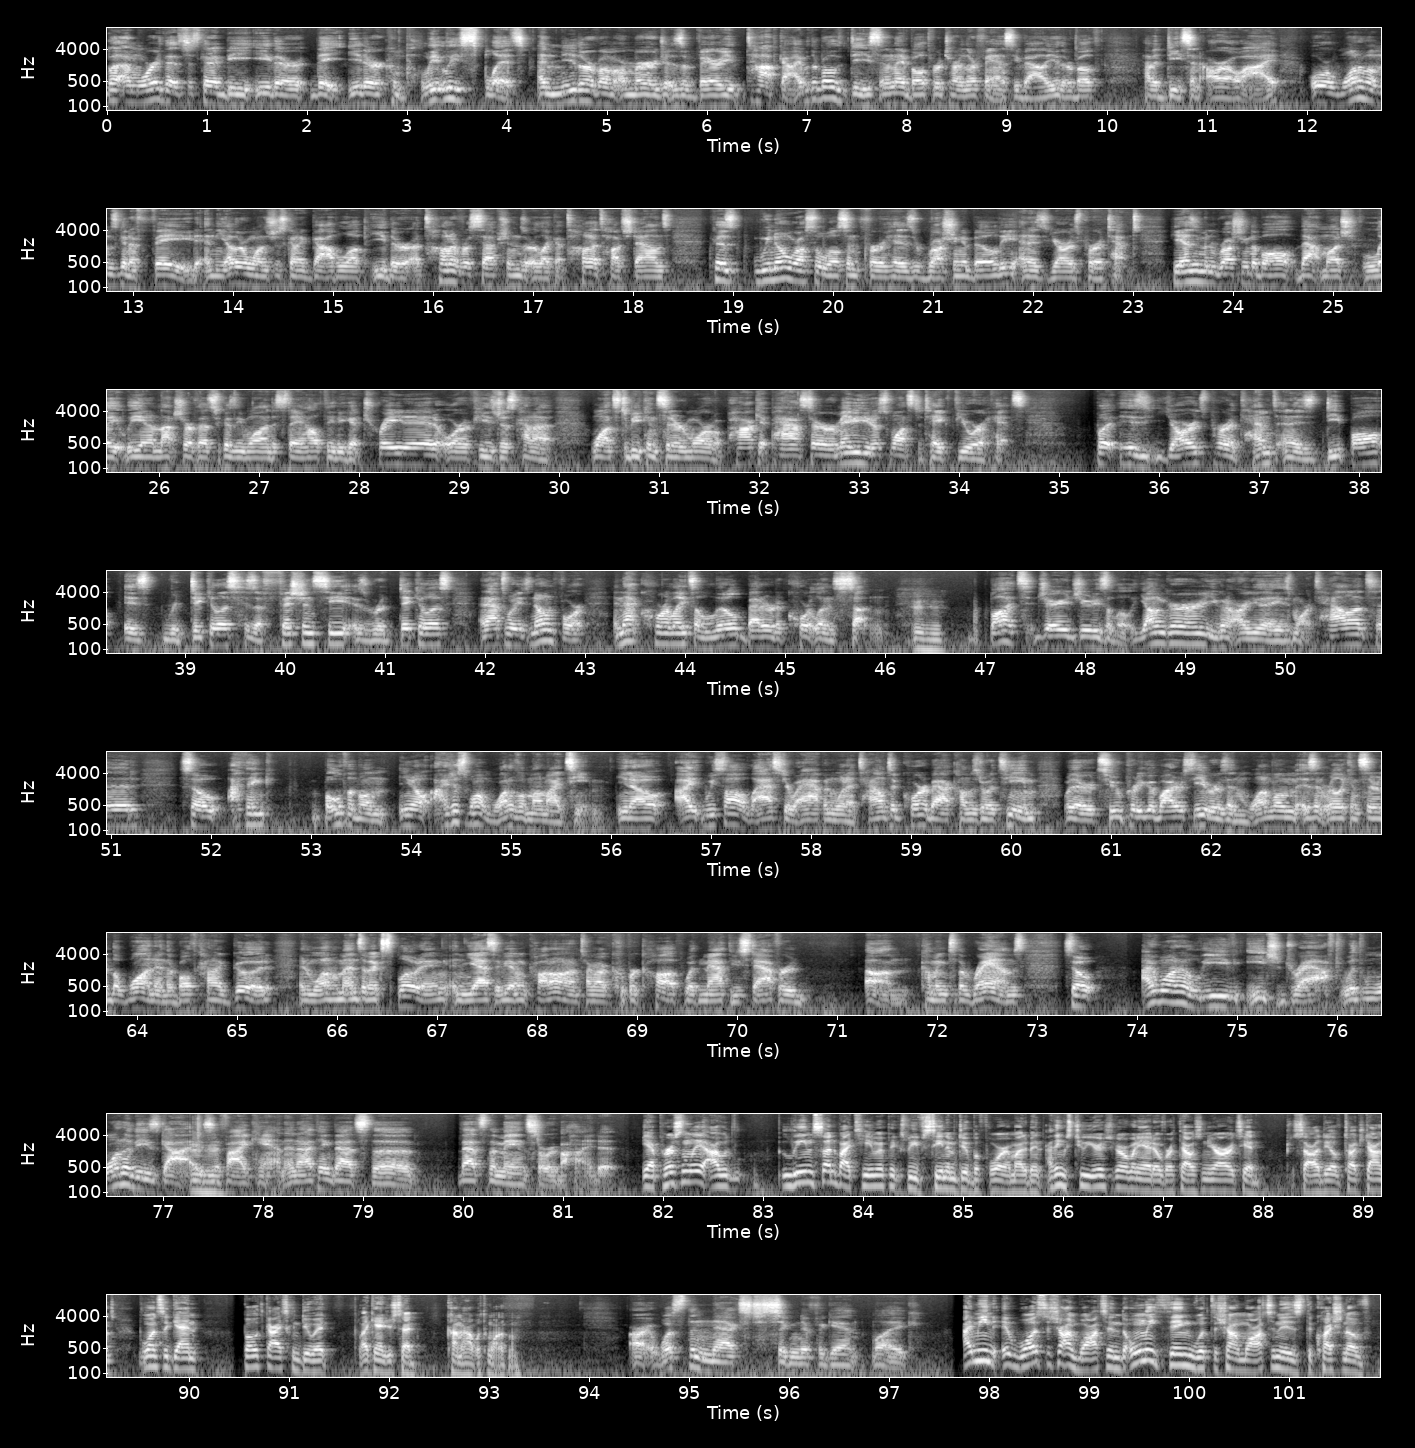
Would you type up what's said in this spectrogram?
but I'm worried that it's just to be either they either completely split and neither of them emerge as a very top guy, but they're both decent and they both return their fantasy value. They're both have a decent ROI, or one of them is to fade and the other one's just to gobble up either a ton of receptions or like a ton of touchdowns. Because we know Russell Wilson for his rushing ability and his yards per attempt he hasn't been rushing the ball that much lately, and I'm not sure if that's because he wanted to stay healthy to get traded or if he's just kind of wants to be considered more of a pocket passer, or maybe he just wants to take fewer hits. But his yards per attempt and his deep ball is ridiculous. His efficiency is ridiculous, and that's what he's known for. And that correlates a little better to Courtland Sutton. Mm-hmm. But Jerry Jeudy's a little younger. You can argue that he's more talented. So I think both of them, you know, I just want one of them on my team. You know, I we saw last year what happened when a talented quarterback comes to a team where there are two pretty good wide receivers and one of them isn't really considered the one and they're both kind of good and one of them ends up exploding. And yes, if you haven't caught on, I'm talking about Cooper Kupp with Matthew Stafford um, coming to the Rams. So I want to leave each draft with one of these guys mm-hmm. if I can, and I think that's the that's the main story behind it. Yeah, personally, I would lean Sun by team because we've seen him do before. It might have been, I think it was two years ago when he had over a thousand yards. He had a solid deal of touchdowns. But once again, both guys can do it. Like Andrew said, come out with one of them. All right, what's the next significant like? I mean, it was Deshaun Watson. The only thing with Deshaun Watson is the question of,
